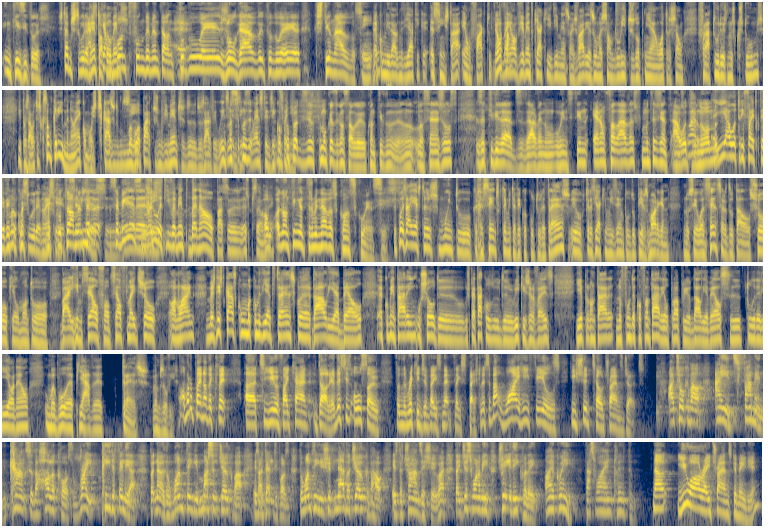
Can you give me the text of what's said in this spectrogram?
inquisitores? Estamos seguramente, Acho que ou pelo é um menos... ponto fundamental. Tudo é julgado e tudo é questionado. Sim, a comunidade mediática assim está, é um facto. É um Também, facto. obviamente, que há aqui dimensões várias. Umas são delitos de opinião, outras são fraturas nos costumes. E depois há outras que são crime, não é? Como estes casos de uma Sim. boa parte dos movimentos de, dos Harvey Weinstein e, e companhia. Desculpa dizer-te uma coisa, Gonçalo. Eu, quando estive em Los Angeles, as atividades de Harvey Weinstein eram faladas por muita gente. Há mas, outro claro, nome... Aí há outro efeito que tem a ver mas, com a cultura não é? Mas que culturalmente sabia-se, sabia era mas... relativamente banal, passo a expressão. Não é? Ou não tinha determinadas consequências. Depois há estas muito recentes que têm muito a ver com a cultura trans. Eu trazia aqui um exemplo do Piers Morgan no seu Uncensored, do tal show que ele montou by himself, ou self-made show online, mas neste caso com uma comediante trans, com a Dahlia Bell, a comentarem o show, de, o espetáculo de Ricky Gervais e a perguntar, no fundo, a confrontar ele próprio, Dahlia Bell, se toleraria seria ou não uma boa piada trans. Vamos ouvir. I want to play another clip uh, to you if I can, Dahlia. This is also from the Ricky Gervais Netflix special. It's about why he feels he should tell trans jokes. I talk about AIDS, famine, cancer, the Holocaust, rape, paedophilia. But no, the one thing you mustn't joke about is identity politics. The one thing you should never joke about is the trans issue, right? They just want to be treated equally. I agree. That's why I include them. Now, you are a trans comedian,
